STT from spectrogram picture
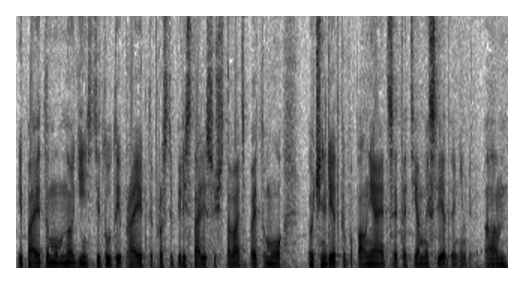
и поэтому многие институты и проекты просто перестали существовать, поэтому очень редко пополняется эта тема исследованиями. Эм,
